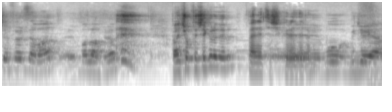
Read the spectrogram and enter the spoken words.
Şoför Sebahat e, falan filan. Ben çok teşekkür ederim. Ben de teşekkür ederim. Ee, bu videoya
